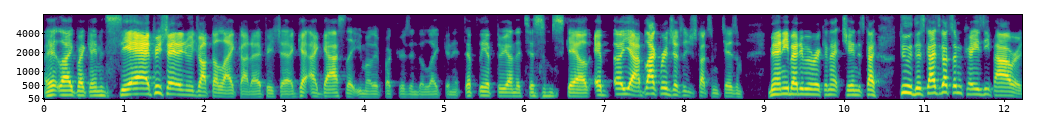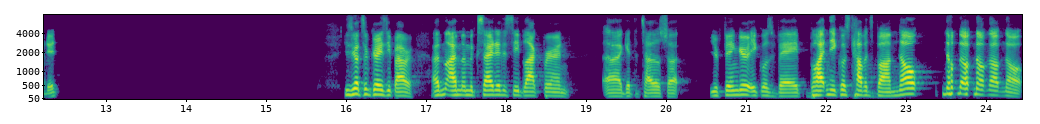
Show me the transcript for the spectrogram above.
I hit like by game and see. Yeah, I appreciate it. You dropped the like on it. I appreciate it. I, get, I gaslight you motherfuckers into liking it. Definitely a three on the tism scale. It, uh, yeah, Blackburn definitely just got some tism. Man, he better be working that chin. This guy, dude, this guy's got some crazy power, dude. He's got some crazy power. I'm, I'm, I'm excited to see Blackburn uh, get the title shot. Your finger equals vape. Button equals Talbott's bomb. Nope. Nope, nope, nope, nope, nope.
